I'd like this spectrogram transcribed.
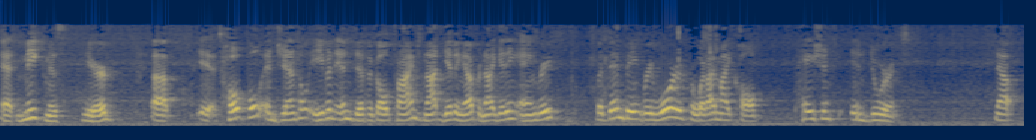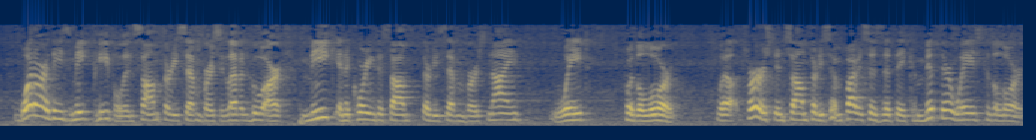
at meekness here. Uh, it's hopeful and gentle even in difficult times, not giving up or not getting angry, but then being rewarded for what I might call patient endurance. Now, what are these meek people in Psalm 37 verse 11 who are meek and according to Psalm 37 verse 9, wait for the Lord? Well, first in Psalm 37 5 it says that they commit their ways to the Lord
